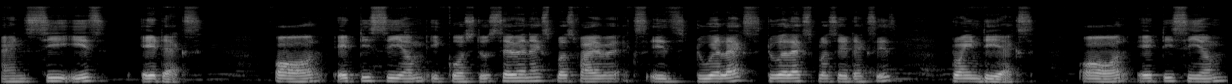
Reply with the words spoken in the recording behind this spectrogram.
and C is 8x or 80 cm equals to 7x plus 5x is 12x 12x plus 8x is 20x or 80 cm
